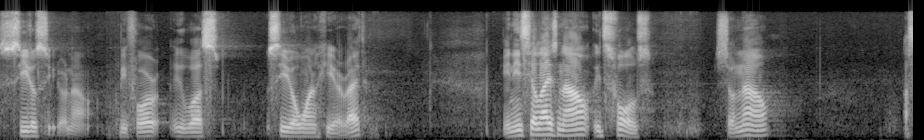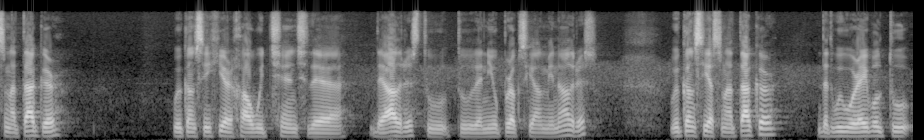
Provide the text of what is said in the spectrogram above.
Zero, zero now. Before it was zero, one here, right? Initialize now, it's false. So now, as an attacker, we can see here how we change the, the address to, to the new proxy admin address. We can see as an attacker that we were able to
